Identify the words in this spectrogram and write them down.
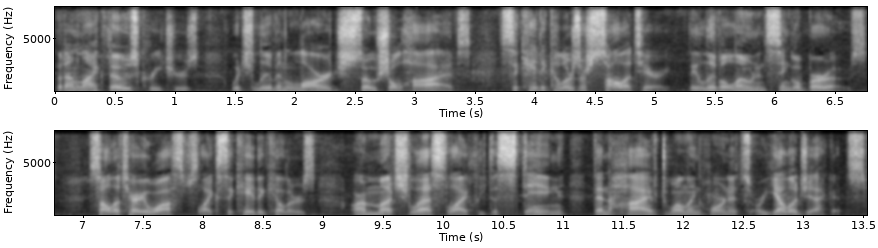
But unlike those creatures, which live in large social hives, cicada killers are solitary. They live alone in single burrows. Solitary wasps, like cicada killers, are much less likely to sting than hive dwelling hornets or yellow jackets,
